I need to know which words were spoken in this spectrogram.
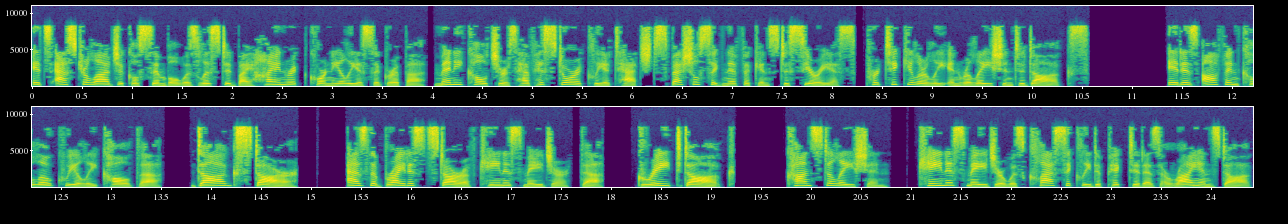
Its astrological symbol was listed by Heinrich Cornelius Agrippa. Many cultures have historically attached special significance to Sirius, particularly in relation to dogs. It is often colloquially called the dog star, as the brightest star of Canis Major, the Great Dog constellation. Canis Major was classically depicted as Orion's dog,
